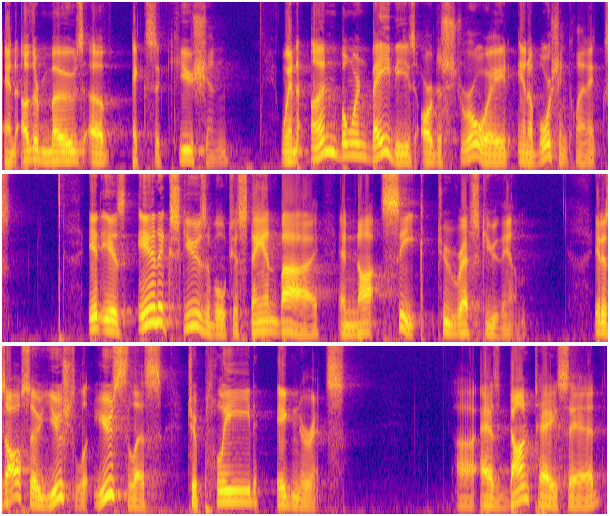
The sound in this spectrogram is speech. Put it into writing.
and other modes of execution, when unborn babies are destroyed in abortion clinics, it is inexcusable to stand by and not seek to rescue them. It is also useless to plead ignorance. Uh, as Dante said,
